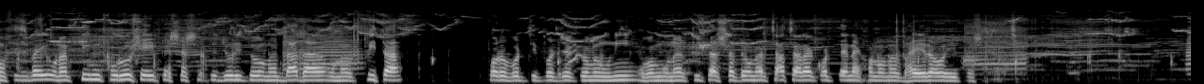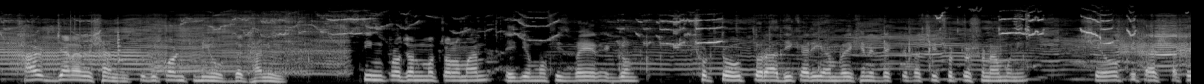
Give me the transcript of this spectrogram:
মফিজ ভাই, ওনার তিন পুরুষ এই পেশার সাথে জড়িত। ওনার দাদা, ওনার পিতা, পরবর্তী পর্যায়ক্রমে উনি এবং ওনার পিতার সাথে ওনার চাচারা করতেন, এখন ওনার ভাইয়েরাও এই পেশা করছে third generation to be continue the ঘানি তিন প্রজন্ম চলমান, এই যে মফিজ ভাইয়ের একজন ছোট্ট উত্তরাধিকারী আমরা এখানে দেখতে পাচ্ছি, ছোট্ট সোনামণি। সেও পিতার সাথে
